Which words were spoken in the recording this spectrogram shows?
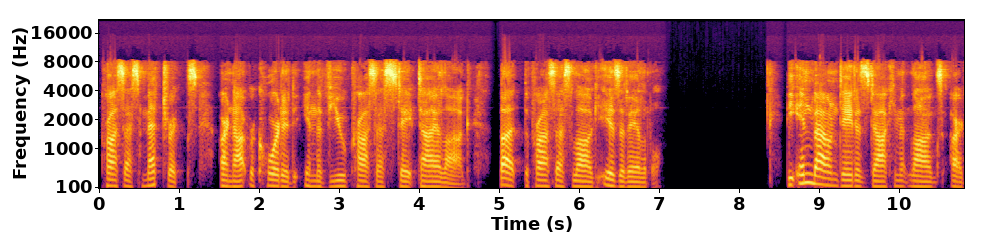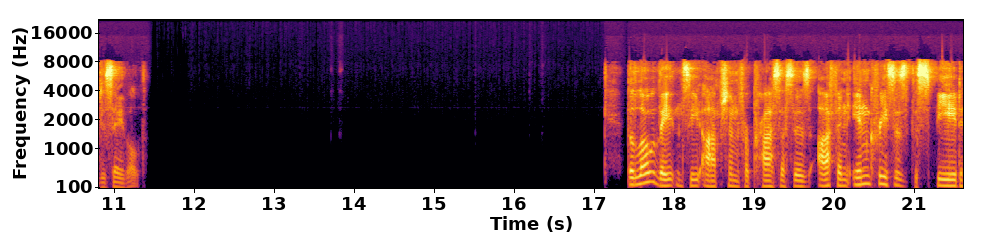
Process metrics are not recorded in the View Process State dialog, but the process log is available. The inbound data's document logs are disabled. The low latency option for processes often increases the speed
